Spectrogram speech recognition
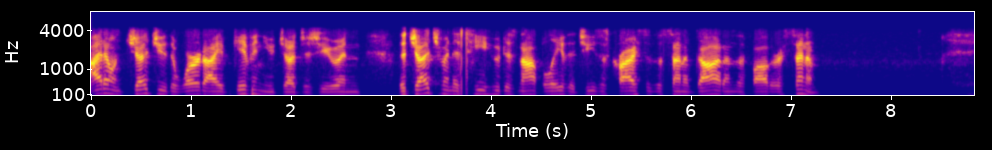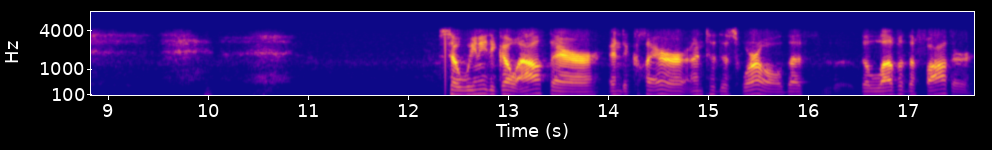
I don't judge you. The word I have given you judges you. And the judgment is he who does not believe that Jesus Christ is the Son of God and the Father has sent him. So we need to go out there and declare unto this world the the love of the Father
